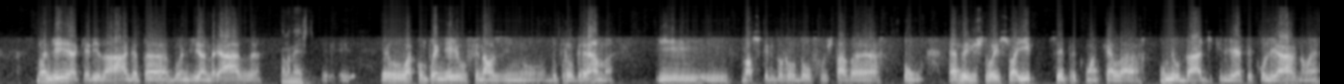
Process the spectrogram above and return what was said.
bom dia, querida Ágata. Bom dia, Andreasa. Fala, mestre. Eu acompanhei o finalzinho do programa e nosso querido Rodolfo estava com, é, registrou isso aí sempre com aquela humildade que lhe é peculiar, não é?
